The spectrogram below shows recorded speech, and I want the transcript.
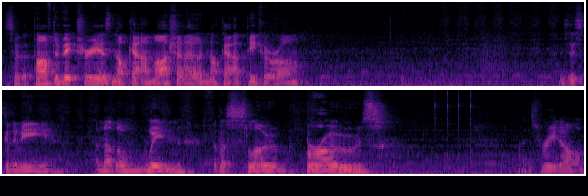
So the path to victory is knock out a Marshadow and knock out a Pikarom. Is this going to be another win for the slow bros? Let's read on.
